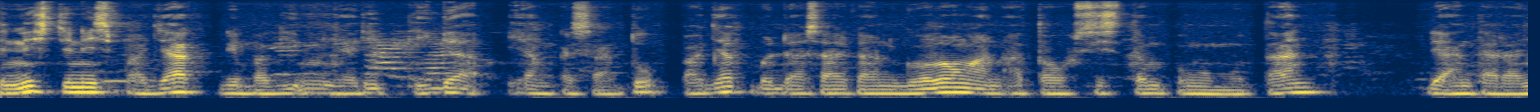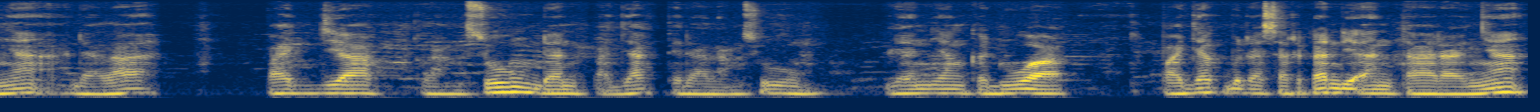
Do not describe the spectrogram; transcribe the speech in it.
Jenis-jenis pajak dibagi menjadi tiga. Yang ke satu, pajak berdasarkan golongan atau sistem pengumutan. Di antaranya adalah pajak langsung dan pajak tidak langsung. Dan yang kedua, pajak berdasarkan di antaranya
